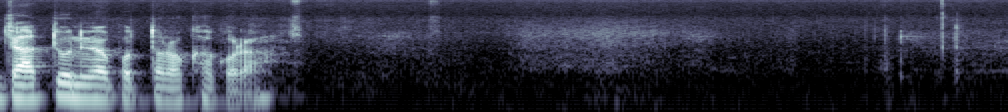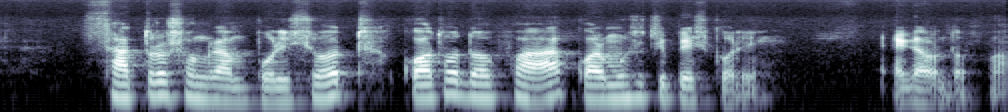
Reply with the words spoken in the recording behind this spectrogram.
জাতীয় নিরাপত্তা রক্ষা করা। ছাত্র সংগ্রাম পরিষদ কত দফা কর্মসূচি পেশ করে? এগারো দফা।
